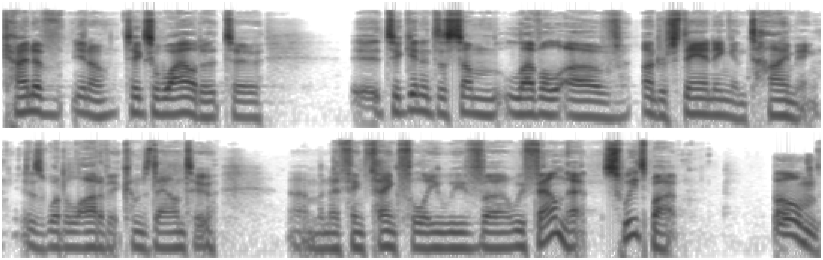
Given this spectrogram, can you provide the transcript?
kind of you know takes a while to to uh, to get into some level of understanding and timing is what a lot of it comes down to. Um, and I think thankfully we've uh, we found that sweet spot. boom.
